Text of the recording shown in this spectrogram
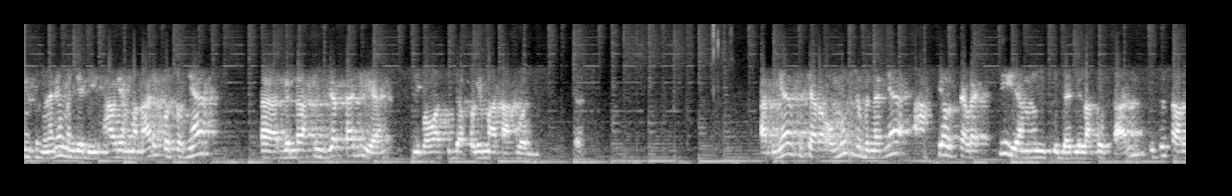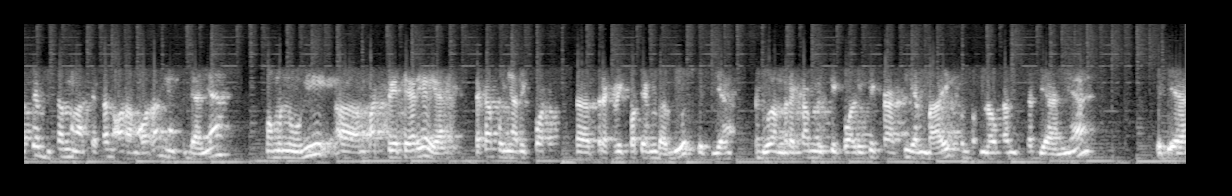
yang sebenarnya menjadi hal yang menarik khususnya uh, generasi Z tadi ya di bawah 35 tahun. Artinya secara umum sebenarnya hasil seleksi yang sudah dilakukan itu seharusnya bisa menghasilkan orang-orang yang setidaknya memenuhi uh, empat kriteria ya. Mereka punya record uh, track record yang bagus gitu ya. Kedua mereka memiliki kualifikasi yang baik untuk melakukan pekerjaannya gitu ya.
